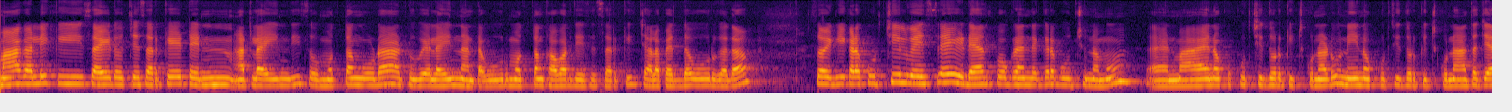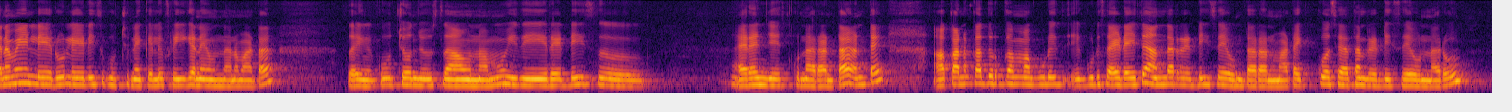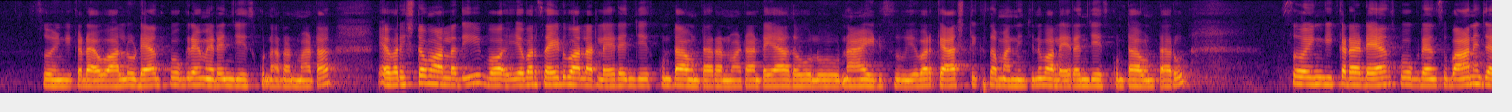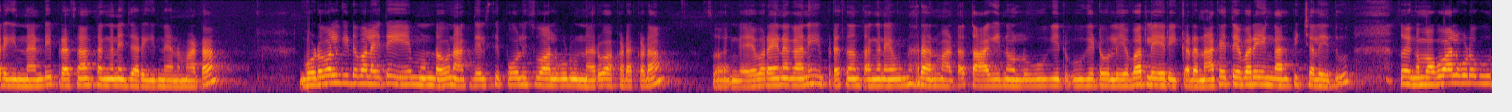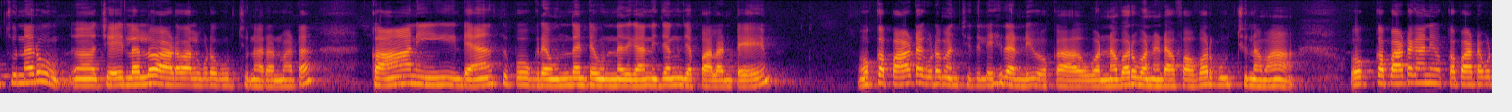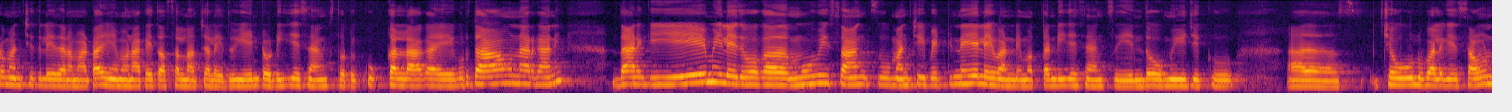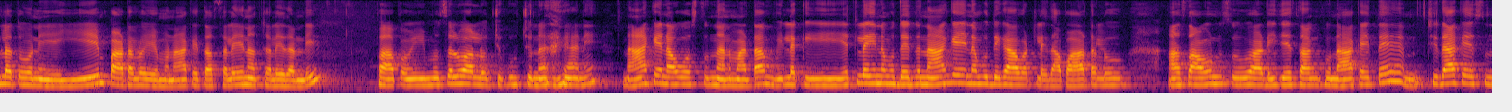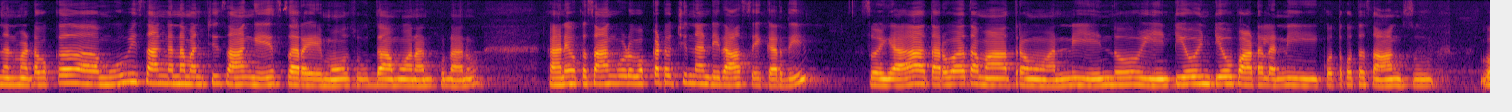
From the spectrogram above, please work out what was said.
మా గల్లీకి సైడ్ వచ్చేసరికి టెన్ అట్లా అయింది. సో మొత్తం కూడా ట్వెల్వ్ అయిందంట. ఊరు మొత్తం కవర్ చేసేసరికి. చాలా పెద్ద ఊరు కదా. సో ఇక్కడ కుర్చీలు వేస్తే ఈ డ్యాన్స్ ప్రోగ్రామ్ దగ్గర కూర్చున్నాము. అండ్ మా ఆయన ఒక కుర్చీ దొరికించుకున్నాడు నేను ఒక కుర్చీ దొరికించుకున్నా అంత జనమేం లేరు. లేడీస్ కూర్చునేకెళ్ళి ఫ్రీగానే ఉందన్నమాట. సో ఇంక కూర్చొని చూస్తూ ఉన్నాము. ఇది రెడ్డీస్ అరేంజ్ చేసుకున్నారంట. అంటే ఆ కనకదుర్గమ్మ గుడి గుడి సైడ్ అయితే అందరు రెడ్డీసే ఉంటారనమాట ఎక్కువ శాతం రెడ్డీసే ఉన్నారు. సో ఇంక ఇక్కడ వాళ్ళు డ్యాన్స్ ప్రోగ్రామ్ అరేంజ్ చేసుకున్నారనమాట ఎవరిష్టం వాళ్ళది ఎవరి సైడ్ వాళ్ళు అట్లా అరేంజ్ చేసుకుంటూ ఉంటారనమాట అంటే యాదవులు నాయుడుస్ ఎవరి క్యాస్ట్కి సంబంధించిన వాళ్ళు అరేంజ్ చేసుకుంటూ ఉంటారు. సో ఇంక ఇక్కడ డ్యాన్స్ ప్రోగ్రామ్స్ బాగానే జరిగిందండి ప్రశాంతంగానే జరిగింది అనమాట గొడవలు గిడవలు అయితే ఏమి ఉండవు నాకు తెలిసి పోలీసు వాళ్ళు కూడా ఉన్నారు అక్కడక్కడ. సో ఇంకా ఎవరైనా కానీ ప్రశాంతంగానే ఉన్నారనమాట తాగినోళ్ళు ఊగి ఊగేటోళ్ళు ఎవరు లేరు ఇక్కడ. నాకైతే ఎవరు ఏం కనిపించలేదు. సో ఇంకా మగవాళ్ళు కూడా కూర్చున్నారు. చైర్లలో ఆడవాళ్ళు కూడా కూర్చున్నారు అనమాట కానీ డ్యాన్స్ ప్రోగ్రామ్ ఉందంటే ఉన్నది కానీ నిజంగా చెప్పాలంటే ఒక్క పాట కూడా మంచిది లేదండి. ఒక one hour one and half hour కూర్చున్నామా? ఒక్క పాట కానీ ఒక్క పాట కూడా మంచిది లేదనమాట ఏమో నాకైతే అసలు నచ్చలేదు. ఏంటో డీజే సాంగ్స్ తోటి కుక్కల్లాగా ఎగురుతూ ఉన్నారు కానీ దానికి ఏమీ లేదు. ఒక మూవీ సాంగ్స్ మంచి పెట్టినే లేవండి. మొత్తం డీజే సాంగ్స్ ఏందో మ్యూజిక్ చెవులు పలిగే సౌండ్లతోనే ఏం పాటలో ఏమో నాకైతే అసలే నచ్చలేదండి. పాపం ఈ ముసలి వాళ్ళు వచ్చి కూర్చున్నారు కానీ నాకే నవ్వు వస్తుందనమాట వీళ్ళకి ఎట్లయిన బుద్ధి అయితే నాకే అయిన బుద్ధి కావట్లేదు ఆ పాటలు ఆ సౌండ్స్ ఆ డీజే సాంగ్స్ నాకైతే చిరాకేస్తుంది అనమాట ఒక్క మూవీ సాంగ్ అన్న మంచి సాంగ్ వేస్తారేమో చూద్దాము అని అనుకున్నాను. కానీ ఒక సాంగ్ కూడా ఒక్కటి వచ్చిందండి రాజశేఖర్ది. సో ఇక ఆ తర్వాత మాత్రం అన్నీ ఏందో ఏంటియో ఇంటియో పాటలన్నీ కొత్త కొత్త సాంగ్స్.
